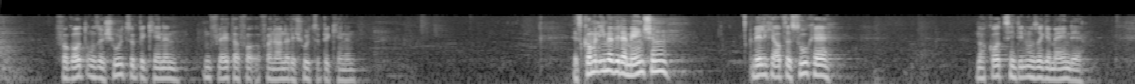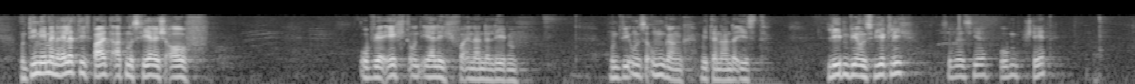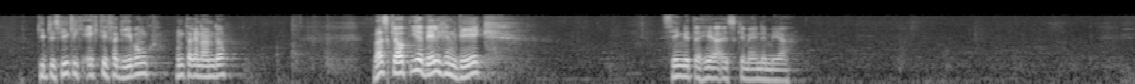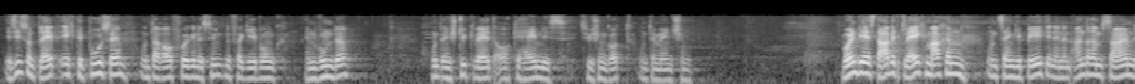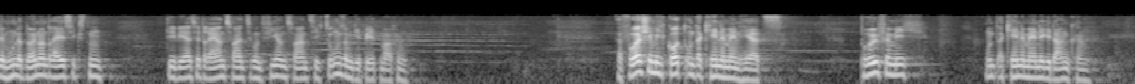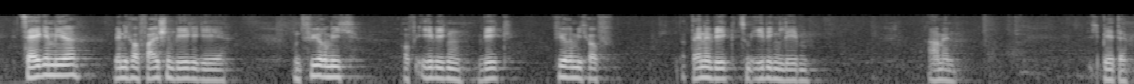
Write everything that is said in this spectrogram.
vor Gott unsere Schuld zu bekennen und vielleicht auch voreinander die Schuld zu bekennen. Es kommen immer wieder Menschen, welche auf der Suche nach Gott sind in unserer Gemeinde. Und die nehmen relativ bald atmosphärisch auf, ob wir echt und ehrlich voreinander leben und wie unser Umgang miteinander ist. Lieben wir uns wirklich, so wie es hier oben steht? Gibt es wirklich echte Vergebung untereinander? Was glaubt ihr, welchen Weg segnet der Herr als Gemeinde mehr? Es ist und bleibt echte Buße und darauf folgende Sündenvergebung ein Wunder und ein Stück weit auch Geheimnis zwischen Gott und den Menschen. Wollen wir es David gleich machen und sein Gebet in einem anderen Psalm, dem 139., die Verse 23 und 24 zu unserem Gebet machen? Erforsche mich, Gott, und erkenne mein Herz. Prüfe mich und erkenne meine Gedanken. Zeige mir, wenn ich auf falschem Wege gehe und führe mich auf ewigen Weg, führe mich auf, auf deinen Weg zum ewigen Leben. Amen. Ich bete.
